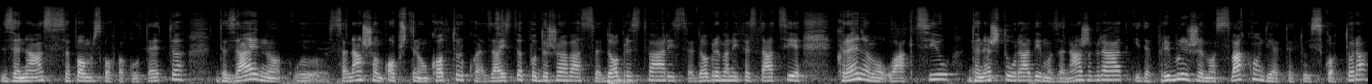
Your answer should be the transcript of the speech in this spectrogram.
za nas sa Pomorskog fakulteta da zajedno sa našom opštinom Kotor koja zaista podržava sve dobre stvari, sve dobre manifestacije, krenemo u akciju da nešto uradimo za naš grad i da približemo svakom djetetu iz Kotora,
